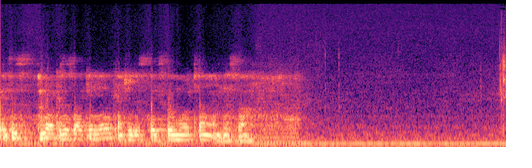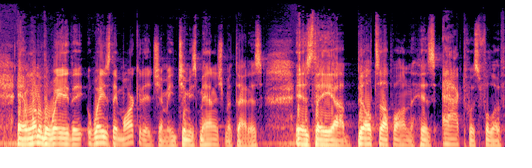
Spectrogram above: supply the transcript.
it's just, America's just like any other country. It just takes a little more time. That's all. And one of the way ways they marketed Jimi, Jimi's management that is, is they uh, built up on his act was full of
